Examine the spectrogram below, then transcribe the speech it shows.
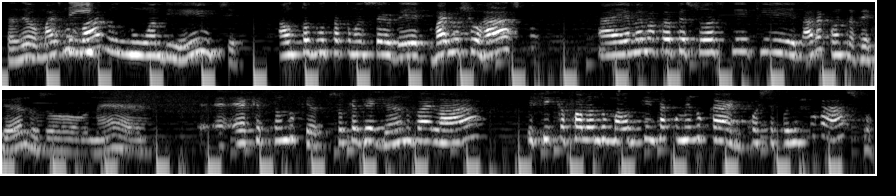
Entendeu? Mas não Sim. vai num ambiente onde todo mundo está tomando cerveja. Vai no churrasco, aí é a mesma coisa, pessoas que, que nada contra veganos, ou, né? É, é a questão do que? A pessoa que é vegano vai lá e fica falando mal de quem está comendo carne. Poxa, você foi no churrasco.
